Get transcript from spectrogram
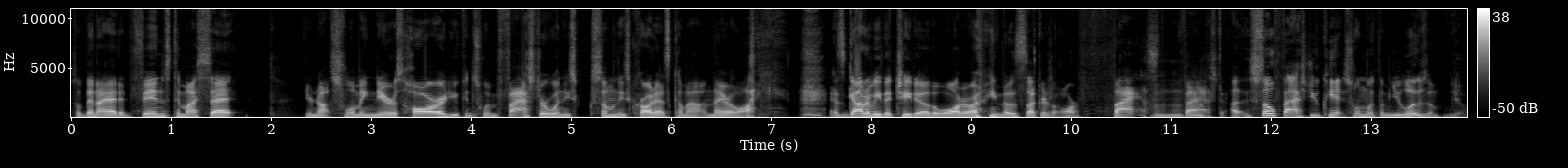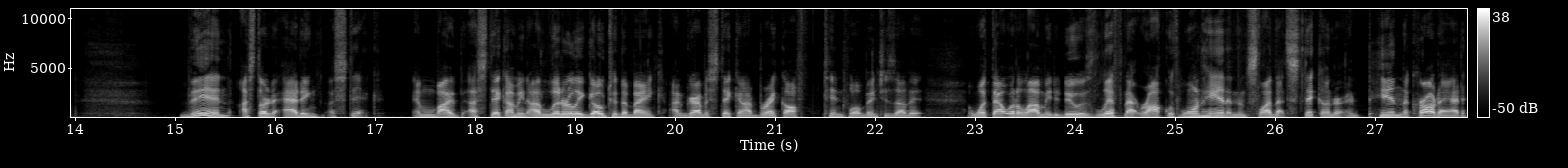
So then I added fins to my set. You're not swimming near as hard. You can swim faster when these some of these crawdads come out, and they're like, it's got to be the cheetah of the water. I mean, those suckers are fast, fast, uh, so fast you can't swim with them. You lose them. Yeah. Then I started adding a stick. And by a stick, I mean I literally go to the bank, I'd grab a stick and I'd break off 10, 12 inches of it. And what that would allow me to do is lift that rock with one hand and then slide that stick under and pin the crawdad.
